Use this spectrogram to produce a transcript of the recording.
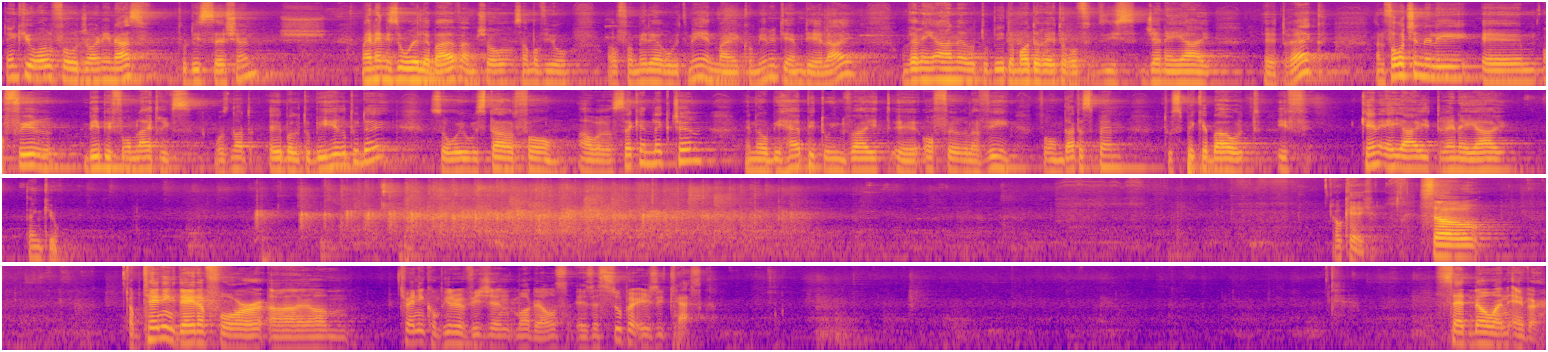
Thank you all for joining us to this session. My name is Uri Eliabayev. I'm sure some of you are familiar with me and my community, MDLI. I'm very honored to be the moderator of this Gen AI uh, track. Unfortunately, um, Ofir Bibi from Lightricks was not able to be here today, so we will start from our second lecture, and I'll be happy to invite uh, Ofer Lavi from DataSpan to speak about if can AI train AI. Thank you. Okay, so obtaining data for uh, um, training computer vision models is a super easy task. Said no one ever.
